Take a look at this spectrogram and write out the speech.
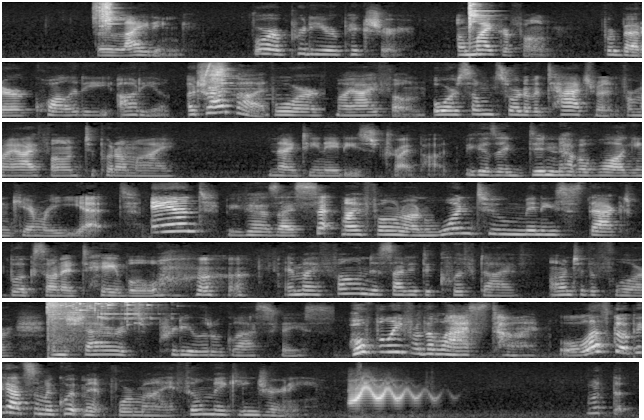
lighting for a prettier picture, a microphone, for better quality audio. A tripod for my iPhone or some sort of attachment for my iPhone to put on my 1980s tripod because I didn't have a vlogging camera yet. And because I set my phone on one too many stacked books on a table. and my phone decided to cliff dive onto the floor and shatter its pretty little glass face. Hopefully for the last time. Let's go pick out some equipment for my filmmaking journey. What the?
